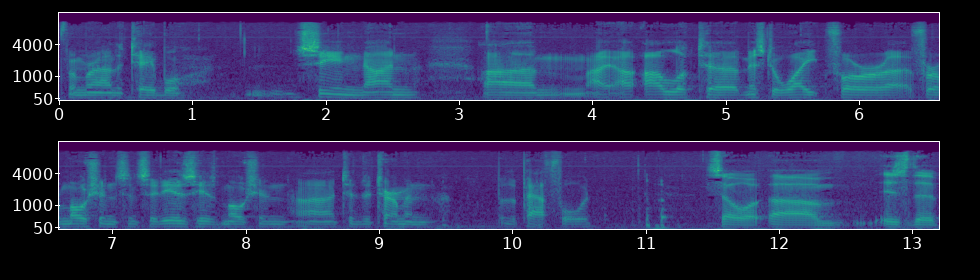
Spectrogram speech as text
from around the table? Seeing none, um, I, I- I'll look to Mr. White for, uh, for a motion, since it is his motion, uh, to determine the path forward. So um, is the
